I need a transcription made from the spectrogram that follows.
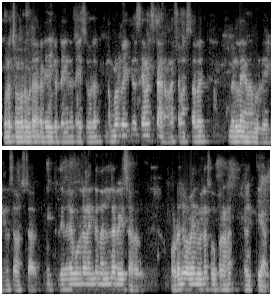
നമ്മുടെ ചോറ് ഇവിടെ റെഡി ആയിക്കോട്ടെ റൈസ് ഇവിടെ. നമ്മൾ ഉപയോഗിക്കുന്നത് സെവൻ സ്റ്റാർ ആണ്. സെവൻ സ്റ്റാർ വെള്ളയാണ് നമ്മൾ ഉപയോഗിക്കുന്നത്. സെവൻ സ്റ്റാർ ഇത്തിരി വില കൂടുതലാണെങ്കിൽ നല്ല റൈസാണത് ഉടഞ്ഞു പറയുന്നില്ല സൂപ്പറാണ് ഹെൽത്തിയാണ്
